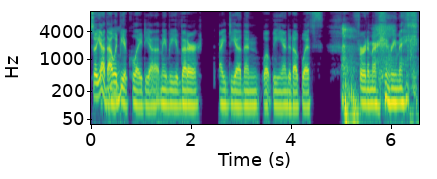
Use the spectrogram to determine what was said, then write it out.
so yeah that mm-hmm. would be a cool idea maybe a better idea than what we ended up with for an American remake.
